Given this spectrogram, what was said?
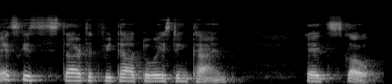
Let's get started without wasting time. Let's go.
